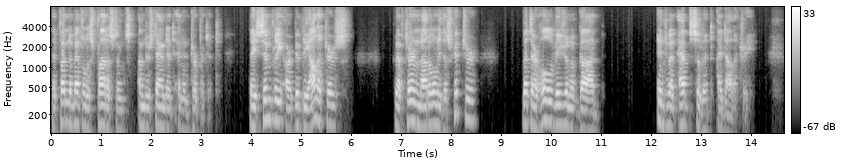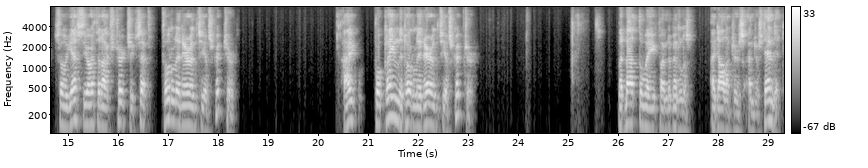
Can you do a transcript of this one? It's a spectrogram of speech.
that fundamentalist Protestants understand it and interpret it. They simply are bibliolaters who have turned not only the scripture, but their whole vision of God into an absolute idolatry. So, yes, the Orthodox Church accepts total inerrancy of Scripture. I proclaim the total inerrancy of Scripture, but not the way fundamentalist idolaters understand it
